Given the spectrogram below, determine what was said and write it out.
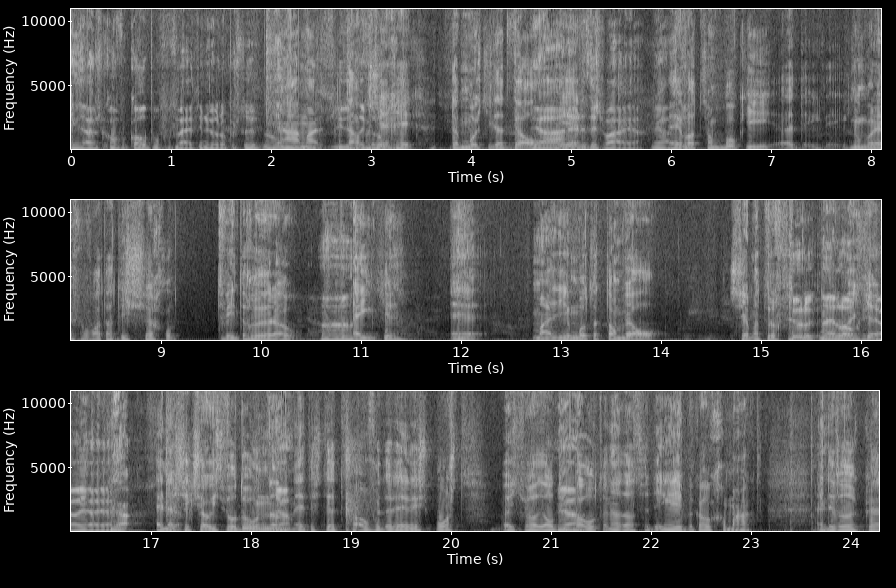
eh 10.000 kan verkopen voor 15 euro per stuk... Dan ja, maar daarvoor zeg ik... dan moet je dat wel... Ja, weer- nee, dat is waar, ja. ja. Hé, wat zo'n boekje, eh, ik, ik noem maar even wat, dat is eh, geloof ik 20 euro. Aha. Eentje. Hè? Maar je moet het dan wel, zeg maar, terug... Tuurlijk, nee, logisch, ja, ja, ja. Ja. En als ik zoiets wil doen, dan Ja. het is dit over de reddingspost. Weet je wel, al die Ja. boten en dat soort dingen, die heb ik ook gemaakt. En dan wil ik, eh,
